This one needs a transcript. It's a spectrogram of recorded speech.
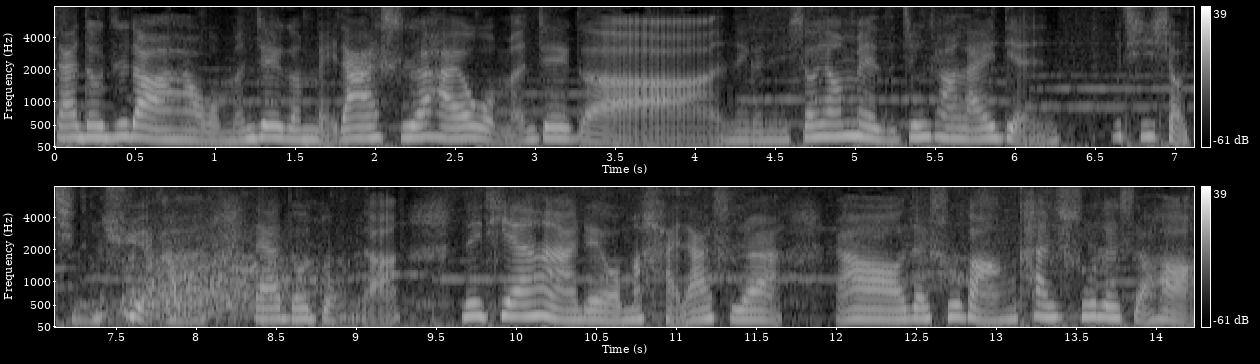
大家都知道哈，我们这个美大师，还有我们这个那个那潇湘妹子，经常来一点夫妻小情趣啊，大家都懂的。那天哈，这个我们海大师，然后在书房看书的时候，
